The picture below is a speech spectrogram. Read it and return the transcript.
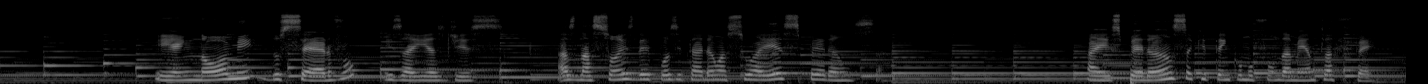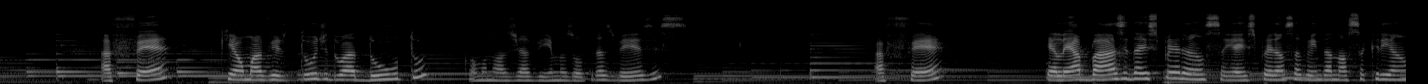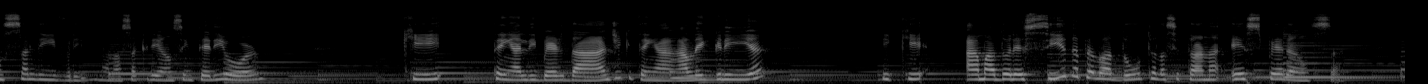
E em nome do servo, Isaías diz: as nações depositarão a sua esperança. A esperança que tem como fundamento a fé. A fé, que é uma virtude do adulto, como nós já vimos outras vezes, a fé, ela é a base da esperança e a esperança vem da nossa criança livre, da nossa criança interior, que tem a liberdade, que tem a alegria e que amadurecida pelo adulto, ela se torna esperança.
